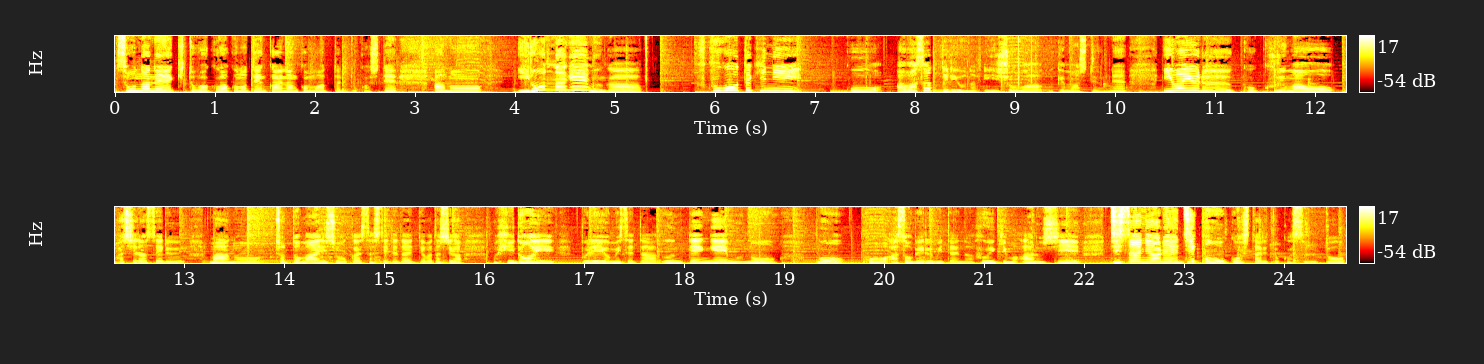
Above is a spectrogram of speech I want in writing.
そんなねきっとワクワクの展開なんかもあったりとかしてあのいろんなゲームが複合的にこう合わさってるような印象は受けましたよね。いわゆるこう車を走らせる、まあ、あのちょっと前に紹介させていただいて私がひどいプレイを見せた運転ゲームのもこう遊べるみたいな雰囲気もあるし実際にあれ事故を起こしたりとかすると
